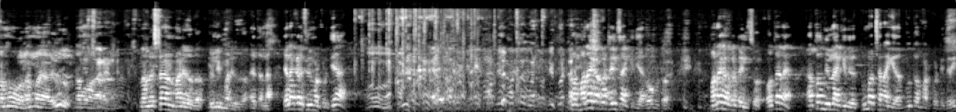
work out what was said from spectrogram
ನಮ್ಮ ನಮ್ಮ ಇವರು ನಮ್ಮ ನಮ್ಮ ರೆಸ್ಟೋರೆಂಟ್ ಮಾಡಿರೋದು ಬಿಲ್ಡಿಂಗ್ ಮಾಡಿರೋದು ಆಯ್ತಲ್ಲ? ಎಲ್ಲ ಕಡೆ ಫ್ರೀ ಮಾಡ್ಕೊಡ್ತೀಯಾ? ನಾವು ಮನೆಗೆ ಹಾಕೋ ಟೈಲ್ಸ್ ಹಾಕಿದ್ಯಾ? ಹೋಗ್ಬಿಟ್ಟು. ಮನೆಗೆ ಹಾಕೋ ಟೈಲ್ಸ್ ಗೊತ್ತಾನೆ? ಅತ್ತೊಂದು ಇಲ್ಲ ಹಾಕಿದ್ರಿ ತುಂಬಾ ಚೆನ್ನಾಗಿದೆ ಅದ್ಭುತ ಮಾಡ್ಕೊಟ್ಟಿದ್ರಿ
